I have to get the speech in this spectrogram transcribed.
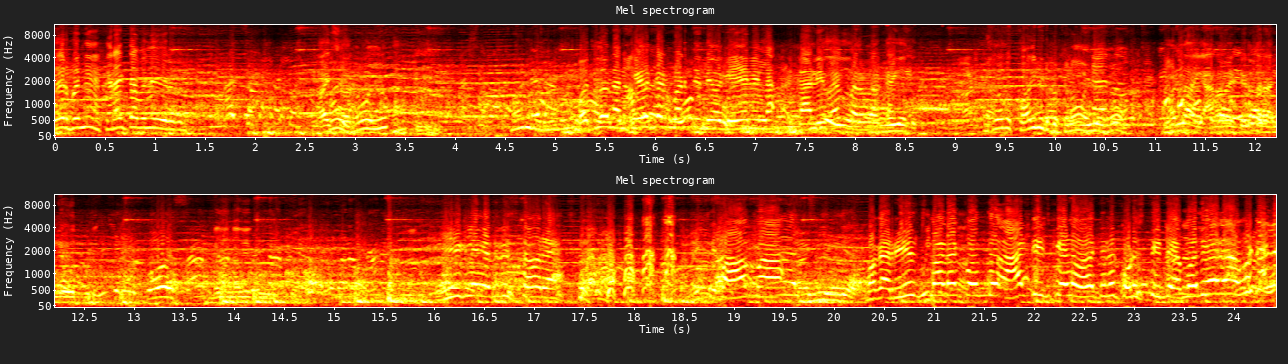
ಸರ್ ಬನ್ನಿ ಕರೆಕ್ಟಾಗಿ ಬಂದಿದ್ದೀರ? ಆಯ್ತು ಸರ್ ಮೊದಲು ನಾನು ಕೇಳ್ಕೊಂಡು ಮಾಡ್ತಿದ್ದೆ ಇವಾಗ ಏನಿಲ್ಲ. ಕಾರ್ಯವಾಗಿ ಬರ್ಬೇಕಾಗಿತ್ತು ಕಾಯಿನ್ ಇಡ್ಬೇಕೇನೋ ಇಲ್ಲ ಯಾರೋ ಇಟ್ಟಿರ್ತಾರೆ ಹಂಗೆ ಓದ್ಬಿಡಿ ಈಗಲೇ ಎದುರಿಸ್ತವ್ರೆ. ಪಾಪ. ಮಗ ರೀಲ್ಸ್ ಮಾಡಕ್ ಒಂದು ಆರ್ಟಿಸ್ಟ್ ಕೇಳೋ ಅದನ್ನ ಕೊಡಿಸ್ತಿದ್ದೆ. ಮದುವೆ ಆಗ್ಬಿಟ್ಟಲ್ಲ.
